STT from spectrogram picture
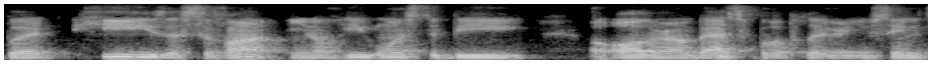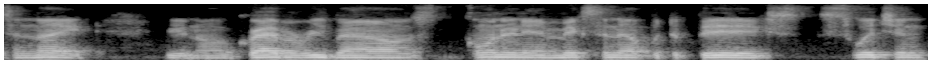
but he's a savant. You know, he wants to be an all around basketball player. And you've seen it tonight. You know, grabbing rebounds, going in there and mixing up with the bigs, switching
